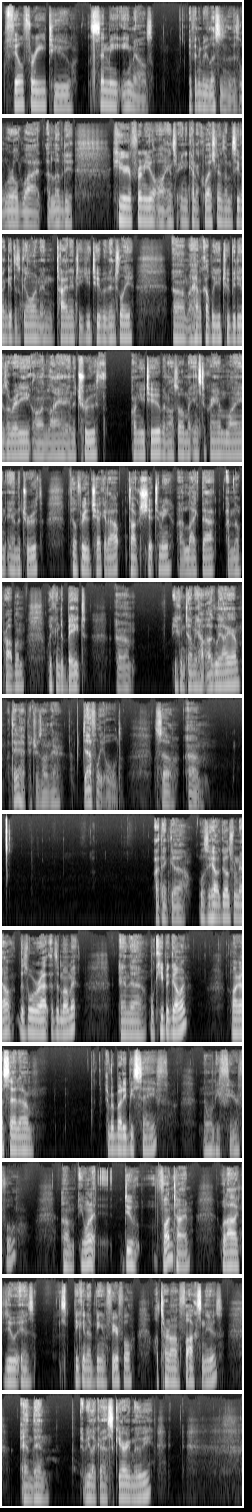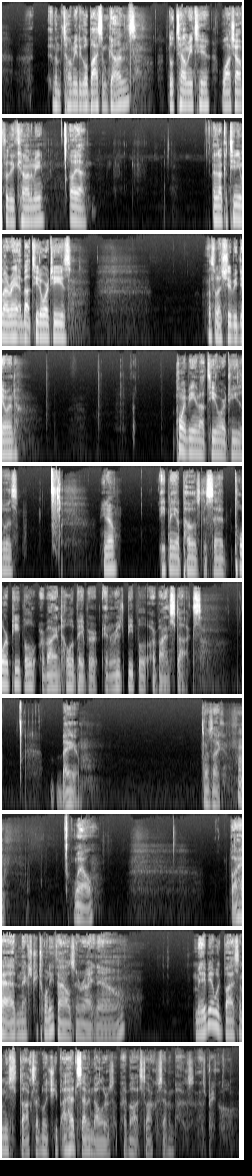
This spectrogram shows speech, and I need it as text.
feel free to send me emails if anybody listens to this worldwide. I'd love to hear from you. I'll answer any kind of questions. I'm gonna see if I can get this going and tie it into YouTube eventually. Um, I have a couple YouTube videos already on Lion and the Truth on YouTube and also my Instagram, Lion and the Truth. Feel free to check it out. Talk shit to me. I like that. I'm no problem. We can debate. Um, you can tell me how ugly I am. I think I have pictures on there. I'm definitely old. So, um, I think uh, we'll see how it goes from now. This is where we're at at the moment, and uh, we'll keep it going. Like I said, um, everybody be safe. No one be fearful. Um, you want to do fun time. What I like to do is, speaking of being fearful, I'll turn on Fox News, and then it'd be like a scary movie, them tell me to go buy some guns. They'll tell me to watch out for the economy. Oh yeah. And then I'll continue my rant about Tito Ortiz. That's what I should be doing. Point being about Tito Ortiz was, you know, he made a post that said poor people are buying toilet paper and rich people are buying stocks. Bam. I was like, hmm. Well, if I had an extra 20000 right now, maybe I would buy some of these stocks that are really cheap. I had $7. I bought stock for 7 bucks. That was pretty cool.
